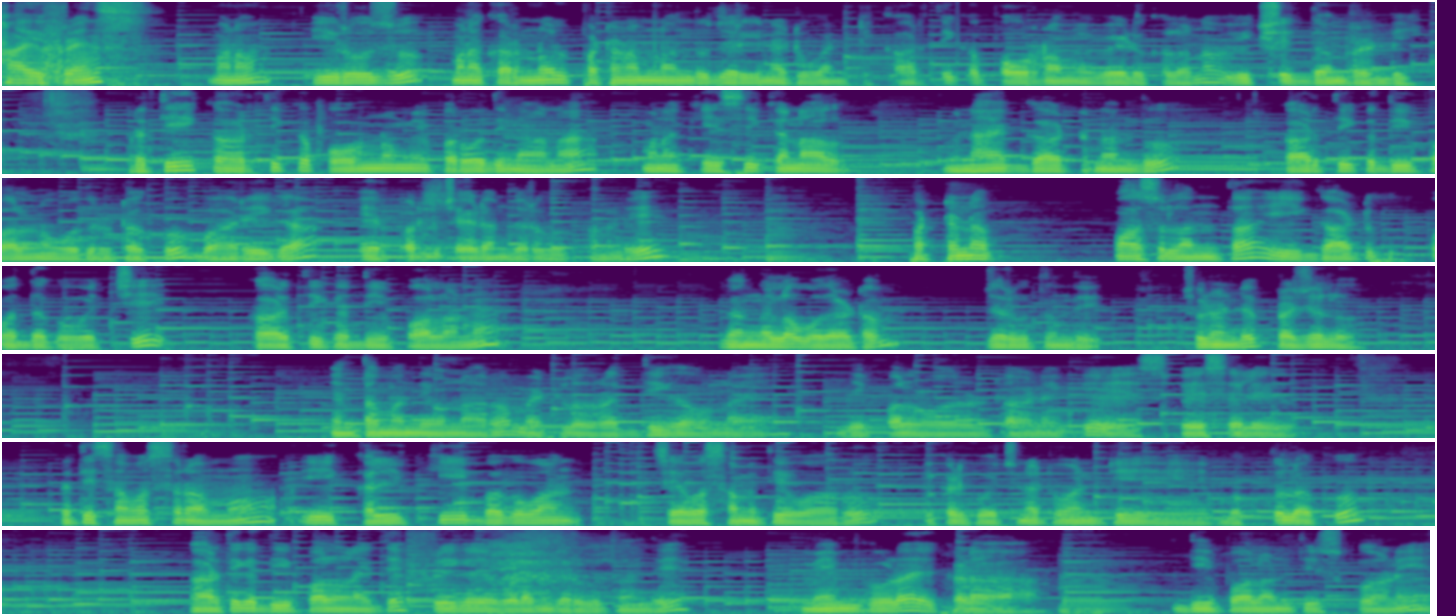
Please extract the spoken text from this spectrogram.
Hi friends మనం ఈరోజు మన కర్నూలు పట్టణం నందు జరిగినటువంటి కార్తీక పౌర్ణమి వేడుకలను వీక్షిద్దాం రండి. ప్రతి కార్తీక పౌర్ణమి పర్వదినాన మన కేసీ కెనాల్ వినాయక్ ఘాట్ నందు కార్తీక దీపాలను వదులుటకు భారీగా ఏర్పాట్లు చేయడం జరుగుతుంది. పట్టణ వాసులంతా ఈ ఘాట్ వద్దకు వచ్చి కార్తీక దీపాలను గంగలో వదలటం జరుగుతుంది. చూడండి ప్రజలు ఎంతమంది ఉన్నారో మెట్లు రద్దీగా ఉన్నాయి. దీపాలను వదలటానికి స్పేసే లేదు. ప్రతి సంవత్సరము ఈ కల్కి భగవాన్ సేవా సమితి వారు ఇక్కడికి వచ్చినటువంటి భక్తులకు కార్తీక దీపాలను అయితే ఫ్రీగా ఇవ్వడం జరుగుతుంది. మేము కూడా ఇక్కడ దీపాలను తీసుకొని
